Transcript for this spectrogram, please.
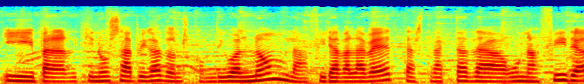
I per a qui no ho sàpiga, doncs, com diu el nom, la Fira de l'Avet es tracta d'una fira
